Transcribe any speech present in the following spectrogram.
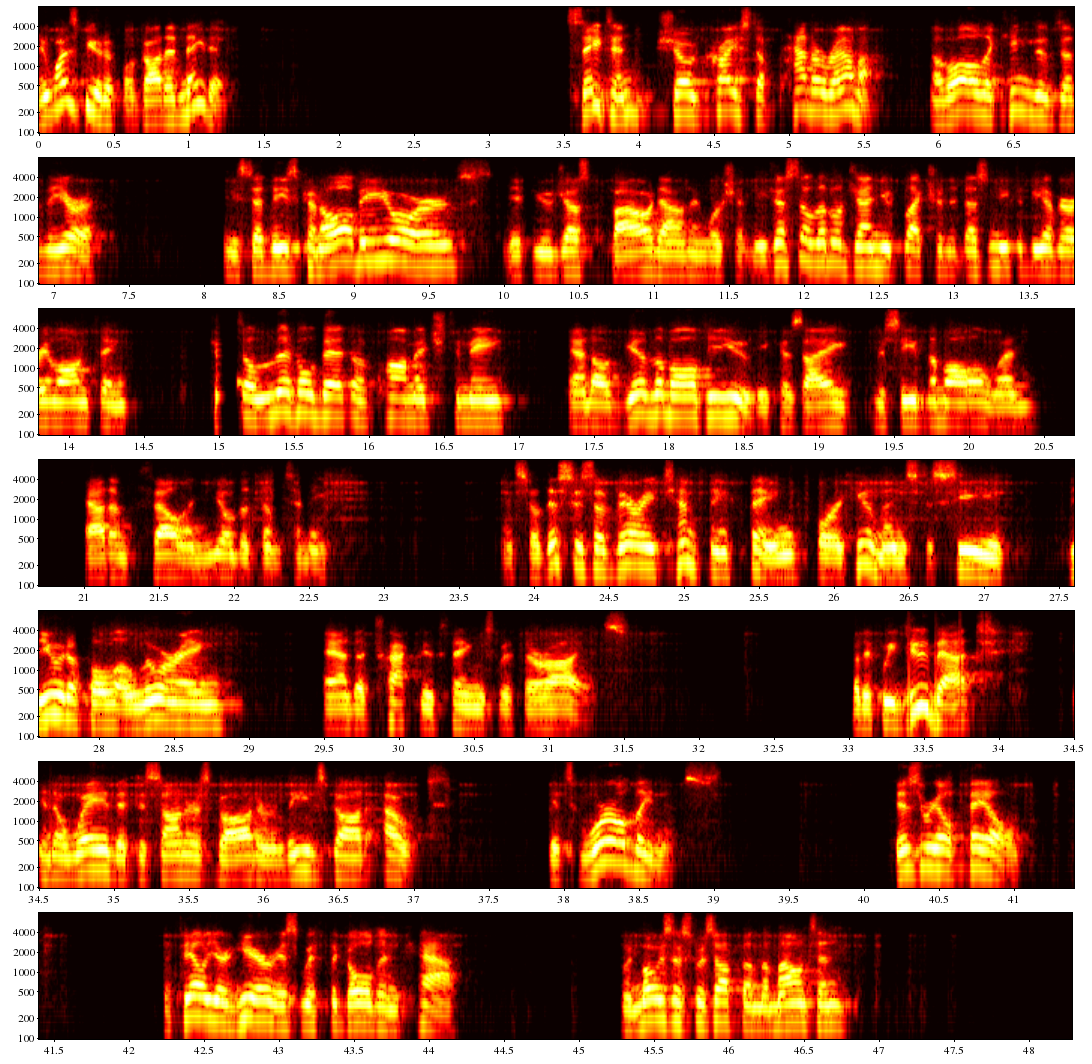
It was beautiful. God had made it. Satan showed Christ a panorama of all the kingdoms of the earth. He said, These can all be yours if you just bow down and worship me. Just a little genuflection. It doesn't need to be a very long thing. Just a little bit of homage to me, and I'll give them all to you because I received them all when Adam fell and yielded them to me. And so, this is a very tempting thing for humans to see beautiful, alluring, and attractive things with their eyes. But if we do that in a way that dishonors God or leaves God out, It's worldliness. Israel failed. The failure here is with the golden calf. When Moses was up on the mountain,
